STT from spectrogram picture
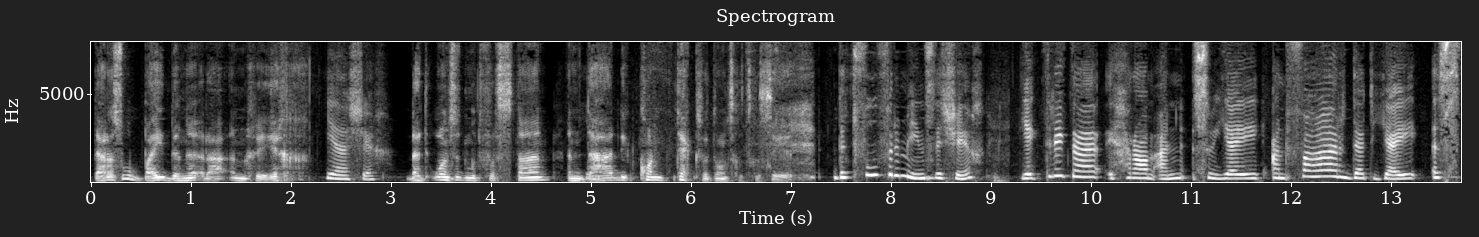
Daar is so baie dinge daarin geheg Ja, Sheikh. Dat ons dit moet verstaan in daardie konteks wat ons gesê het. Dit voel vir 'n mens, die Sheikh. Jy trek daai ihram aan, so jy aanvaar dat jy is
